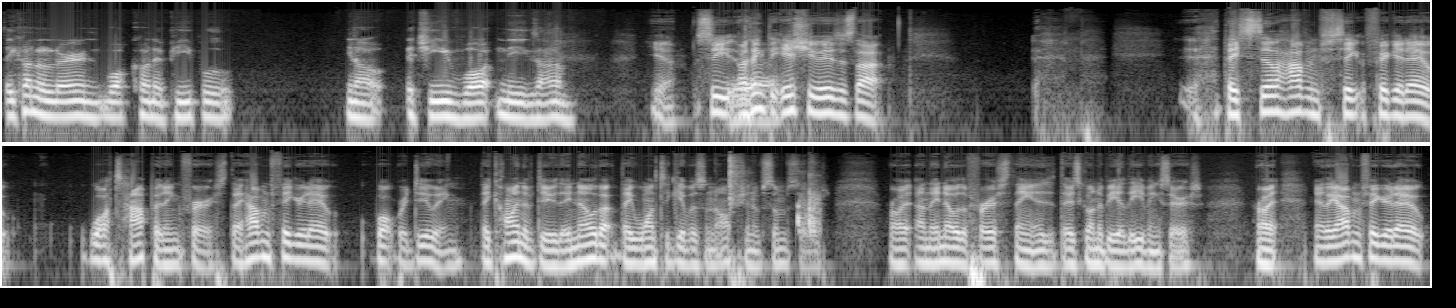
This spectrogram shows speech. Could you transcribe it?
they kind of learn what kind of people you know achieve what in the exam. Yeah. See, I think the issue is is that they still haven't fi- figured out what's happening first. They haven't figured out what we're doing. They kind of do. They know that they want to give us an option of some sort, right? And they know the first thing is there's going to be a leaving cert, right? Now they haven't figured out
